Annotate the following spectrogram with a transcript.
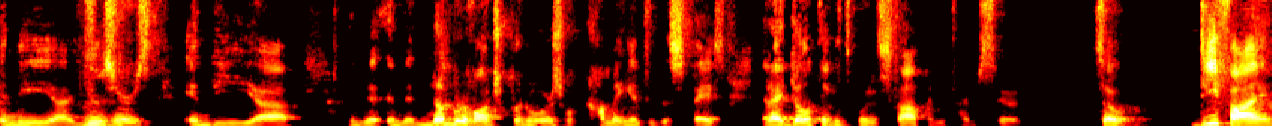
in the uh, users, in the, uh, in the in the number of entrepreneurs who are coming into the space. And I don't think it's going to stop anytime soon. So DeFi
